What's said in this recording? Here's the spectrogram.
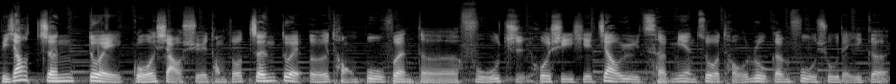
比较针对国小学童，说针对儿童部分的福祉或是一些教育层面做投入跟付出的一个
